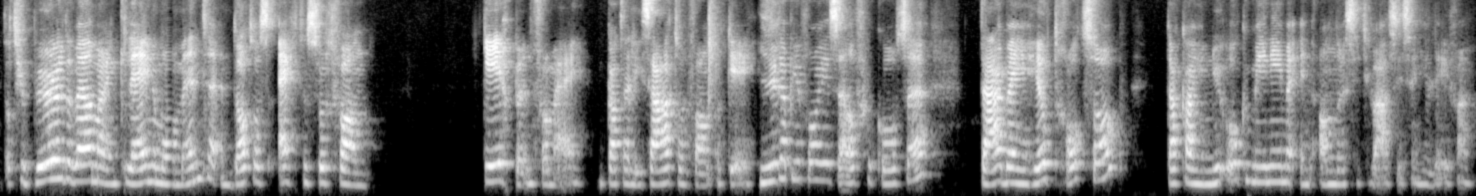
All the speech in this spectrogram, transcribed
dat gebeurde wel maar in kleine momenten. En dat was echt een soort van keerpunt voor mij. Een katalysator van, oké, hier heb je voor jezelf gekozen. Daar ben je heel trots op. Dat kan je nu ook meenemen in andere situaties in je leven.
